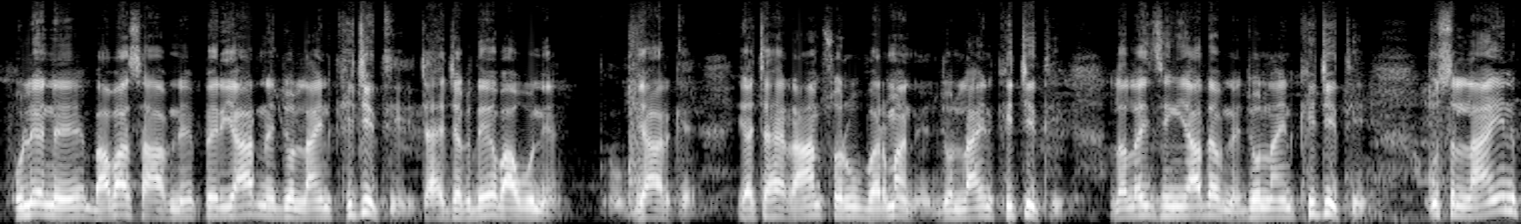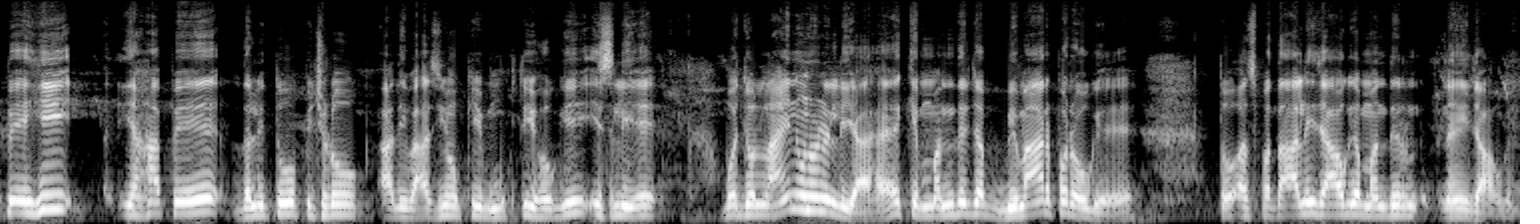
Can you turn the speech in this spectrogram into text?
फुले ने बाबा साहब ने पेरियार ने जो लाइन खींची थी चाहे जगदेव बाबू ने बिहार के, या चाहे राम स्वरूप वर्मा ने जो लाइन खींची थी, ललन सिंह यादव ने जो लाइन खींची थी, उस लाइन पे ही यहाँ पे दलितों, पिछड़ों, आदिवासियों की मुक्ति होगी। इसलिए वो जो लाइन उन्होंने लिया है कि मंदिर जब बीमार पड़ोगे तो अस्पताल ही जाओगे, मंदिर नहीं जाओगे।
